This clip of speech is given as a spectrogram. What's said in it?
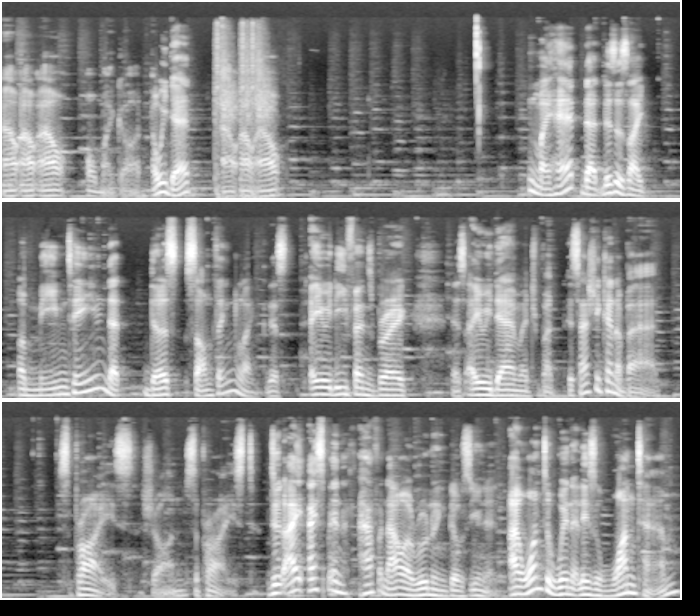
Ow, ow, ow. Oh my god. Are we dead? Ow, ow, ow. In my head, that this is like a meme team that does something like this AoE defense break, there's AoE damage, but it's actually kind of bad. Surprise, Sean. Surprised. Dude, I, I spent half an hour ruining those units. I want to win at least one time.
